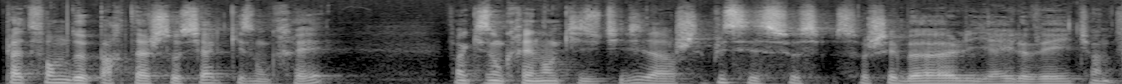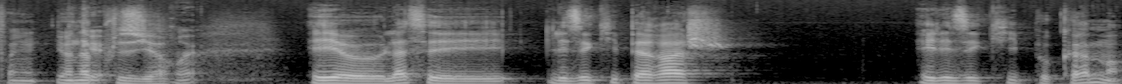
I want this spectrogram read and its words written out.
plateforme de partage social qu'ils ont créée enfin qu'ils ont créé, non, qu'ils utilisent. Alors je sais plus si c'est Sociable, il y a Elevate, enfin, il y en a plusieurs. Et euh, là, c'est les équipes RH et les équipes com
